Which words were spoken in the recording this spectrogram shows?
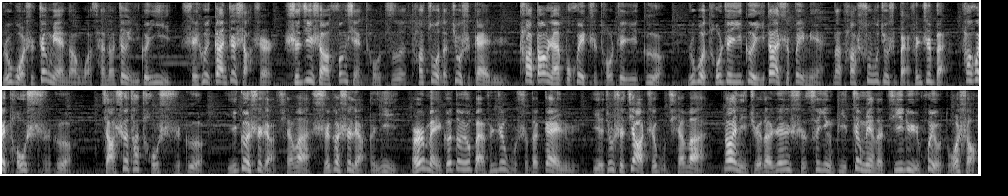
如果是正面的，我才能挣一个亿，谁会干这傻事儿？实际上，风险投资他做的就是概率，他当然不会只投这一个。如果投这一个一旦是背面，那他输就是百分之百。他会投十个，假设他投十个，一个是两千万，十个是两个亿，而每个都有百分之五十的概率，也就是价值五千万。那你觉得扔十次硬币正面的几率会有多少？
